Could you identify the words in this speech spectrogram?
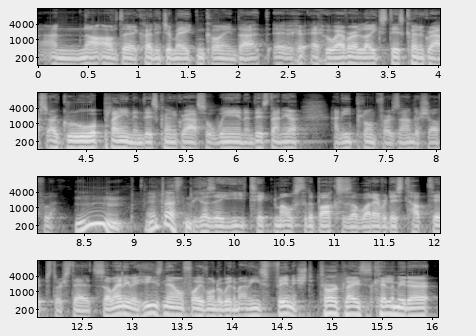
and not of the kind of Jamaican kind that uh, whoever likes this kind of grass or grew up playing in this kind of grass will win and this down here. And he plumped for Xander Schauffele Hmm, interesting. because he he ticked most of the boxes of whatever this top tipster said. So anyway, he's now on 500 with him and he's finished. Third place is killing me there.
